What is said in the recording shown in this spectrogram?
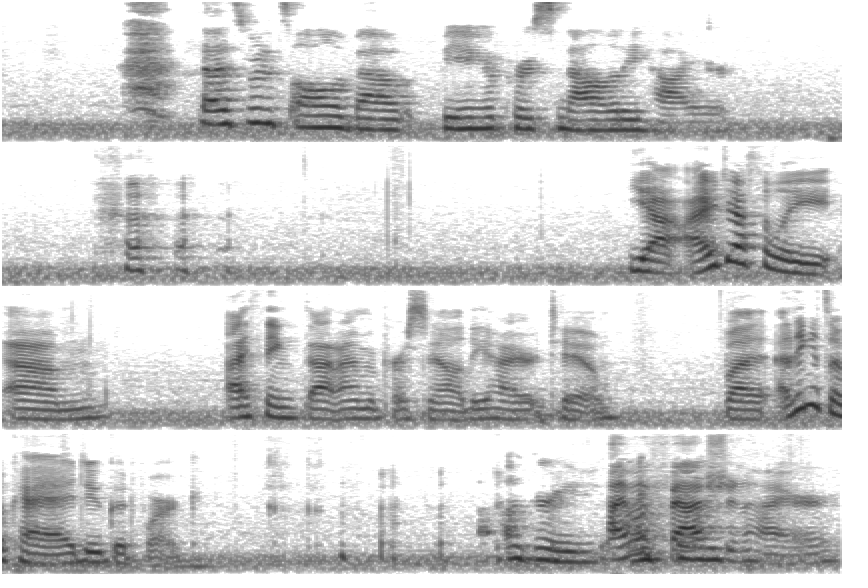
that's what it's all about, being a personality hire. Yeah, I definitely um I think that I'm a personality hire too. But I think it's okay. I do good work. Agreed. I'm I a feel fashion like- hire.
